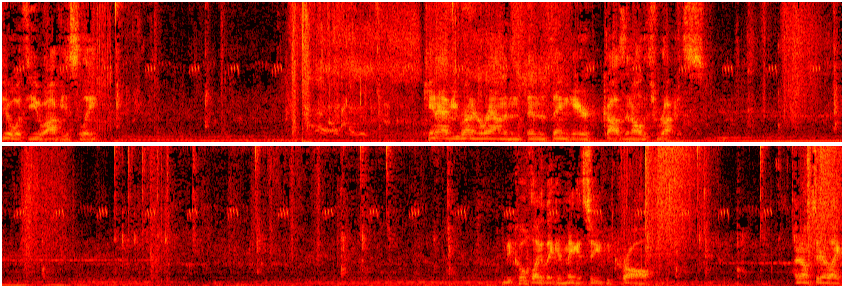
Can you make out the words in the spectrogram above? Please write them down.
Deal with you, obviously. Can't have you running around in, in the thing here causing all this ruckus. It'd be cool if like they could make it so you could crawl. I know I'm sitting there like,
